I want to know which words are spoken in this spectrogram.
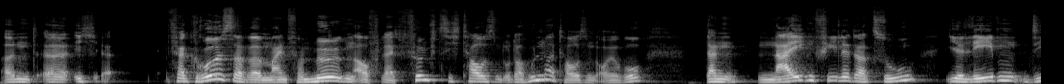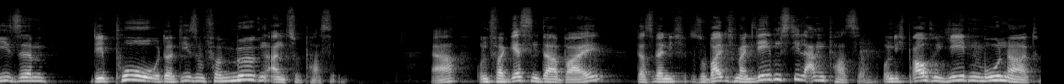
und äh, ich äh, vergrößere mein Vermögen auf vielleicht 50.000 oder 100.000 Euro, dann neigen viele dazu, ihr Leben diesem Depot oder diesem Vermögen anzupassen. Ja, und vergessen dabei, dass wenn ich, sobald ich meinen Lebensstil anpasse und ich brauche jeden Monat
